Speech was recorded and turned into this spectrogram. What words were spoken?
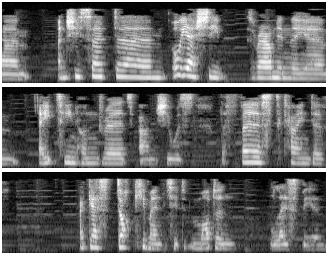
Um, and she said, um, "Oh yeah, she was around in the um, 1800s, and she was the first kind of, I guess, documented modern lesbian."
